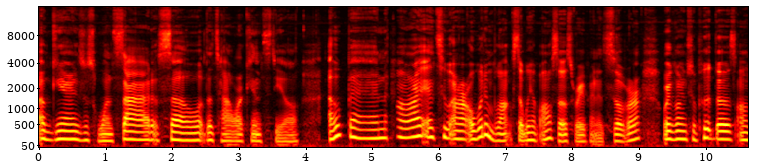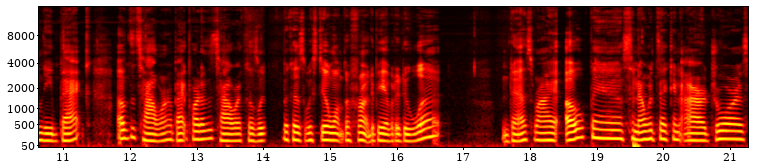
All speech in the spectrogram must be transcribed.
Again, just one side so the tower can still open. All right, into our wooden blocks that we have also spray painted silver. We're going to put those on the back of the tower, back part of the tower, because we because we still want the front to be able to do what? That's right, open. So now we're taking our drawers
